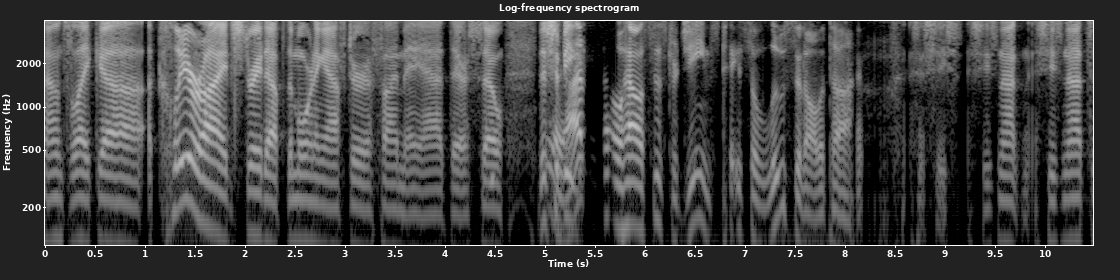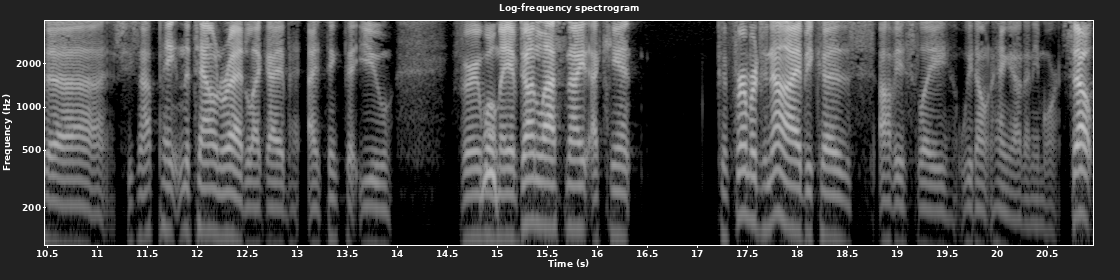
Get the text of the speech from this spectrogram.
Sounds like uh, a clear-eyed straight up the morning after, if I may add there. So this yeah, should be. I don't know how Sister Jean stays so lucid all the time. she's she's not she's not uh, she's not painting the town red like I I think that you very well Ooh. may have done last night. I can't confirm or deny because obviously we don't hang out anymore. So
